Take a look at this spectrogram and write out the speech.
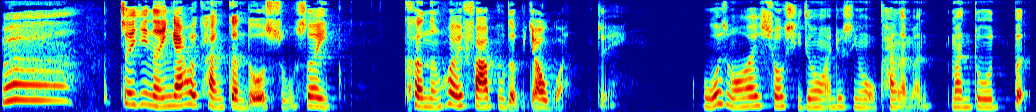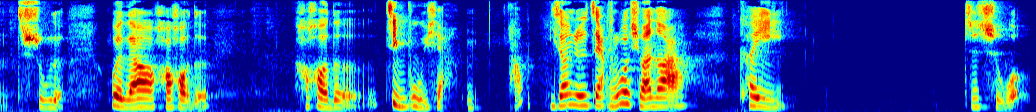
啊。最近呢，应该会看更多书，所以可能会发布的比较晚。对我为什么会休息这么晚，就是因为我看了蛮蛮多本书的，为了要好好的好好的进步一下。嗯，好，以上就是这样。如果喜欢的话，可以。支持我，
